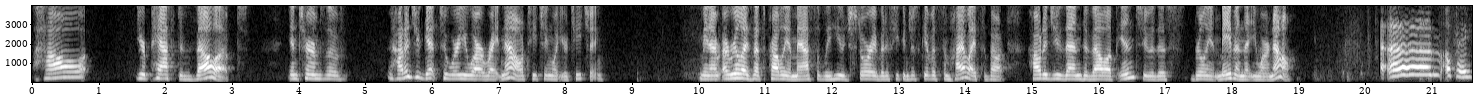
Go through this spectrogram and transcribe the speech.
how your path developed in terms of how did you get to where you are right now teaching what you're teaching? I mean, I, I, realize that's probably a massively huge story, but if you can just give us some highlights about how did you then develop into this brilliant maven that you are now? Um, okay.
